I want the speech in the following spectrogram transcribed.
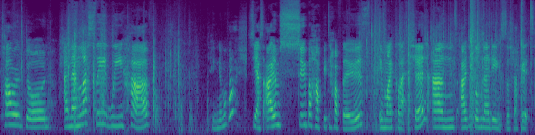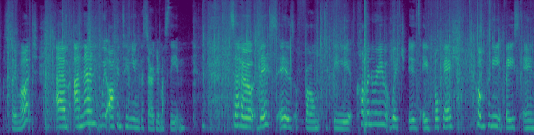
Tower of Dawn, and then lastly we have Kingdom of Ash. So yes, I am super happy to have those in my collection and I just love Nerdy Ink dust jackets so much. Um, and then we are continuing the Sarah J Maas theme. so this is from the Common Room, which is a bookish company based in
